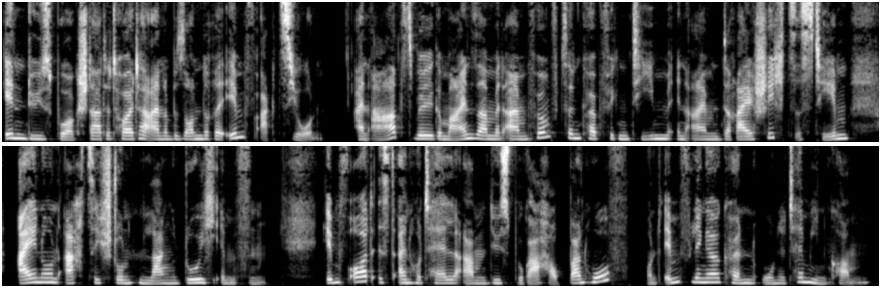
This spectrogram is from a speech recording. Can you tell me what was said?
In Duisburg startet heute eine besondere Impfaktion. Ein Arzt will gemeinsam mit einem 15-köpfigen Team in einem Drei-Schicht-System 81 Stunden lang durchimpfen. Impfort ist ein Hotel am Duisburger Hauptbahnhof und Impflinge können ohne Termin kommen.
